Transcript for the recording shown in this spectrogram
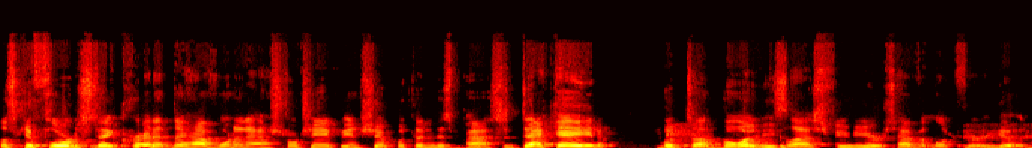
Let's give Florida State credit. They have won a national championship within this past decade, but uh, boy, these last few years haven't looked very good.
